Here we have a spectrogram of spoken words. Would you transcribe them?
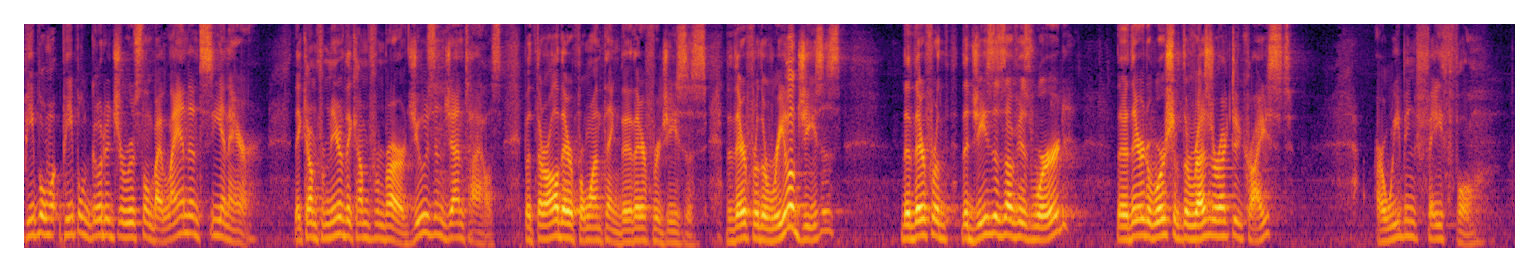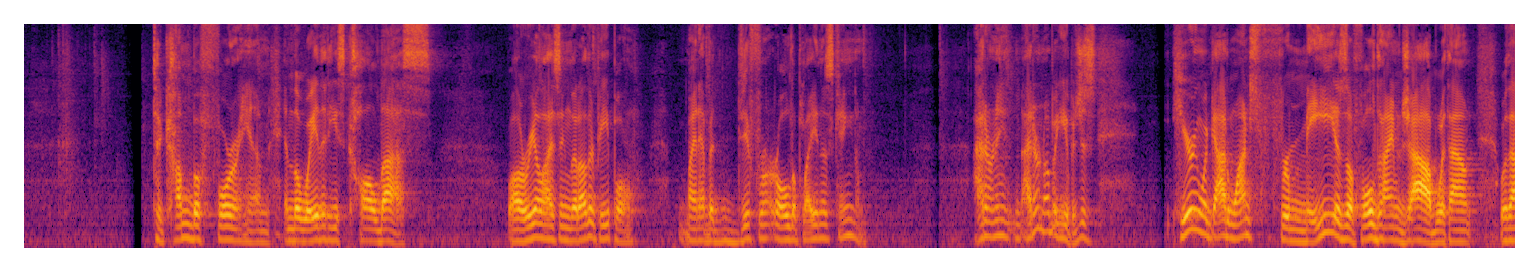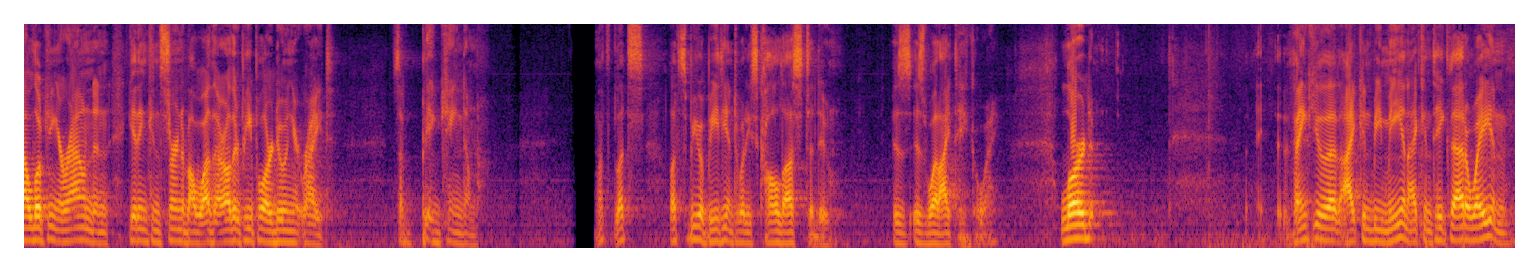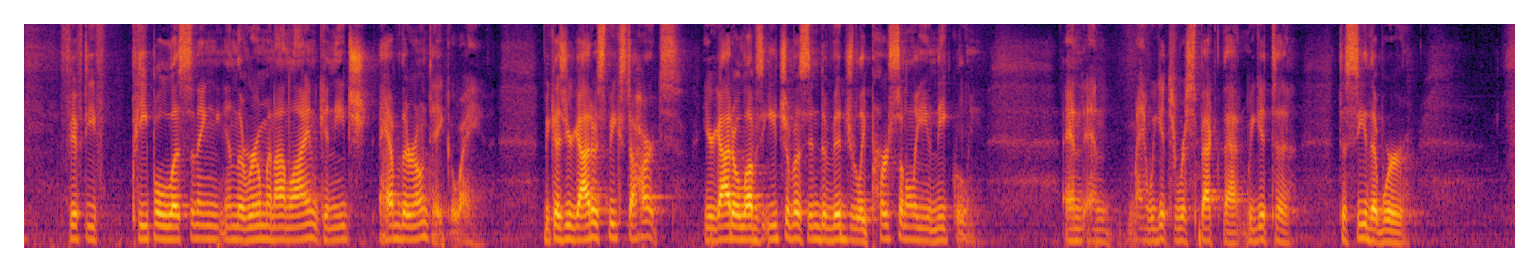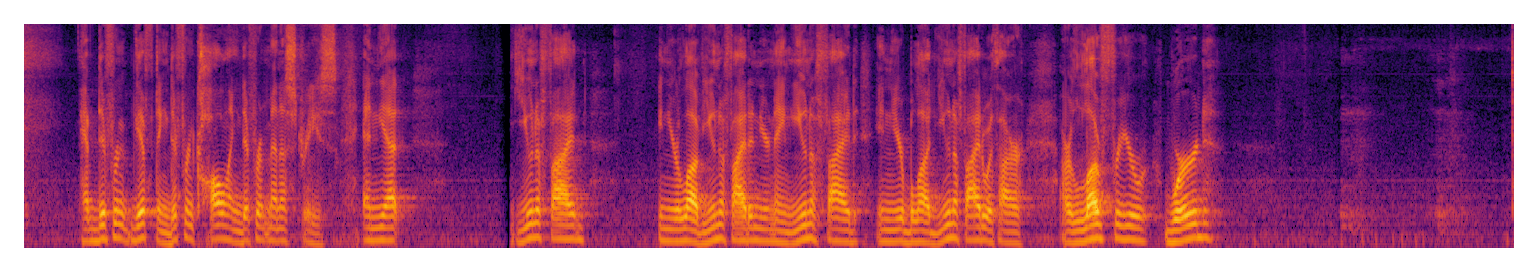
People, people go to Jerusalem by land and sea and air. They come from near, they come from far, Jews and Gentiles. But they're all there for one thing they're there for Jesus. They're there for the real Jesus they're there for the Jesus of His Word. They're there to worship the resurrected Christ. Are we being faithful to come before Him in the way that He's called us while realizing that other people might have a different role to play in His kingdom? I don't, I don't know about you, but just hearing what God wants for me is a full time job without, without looking around and getting concerned about whether other people are doing it right. It's a big kingdom. Let's, let's, let's be obedient to what He's called us to do, is, is what I take away. Lord, thank you that I can be me and I can take that away, and 50 people listening in the room and online can each have their own takeaway because you're God who speaks to hearts. You're God who loves each of us individually, personally, uniquely. And, and man, we get to respect that. We get to, to see that we're have different gifting, different calling, different ministries, and yet unified in your love, unified in your name, unified in your blood, unified with our, our love for your word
